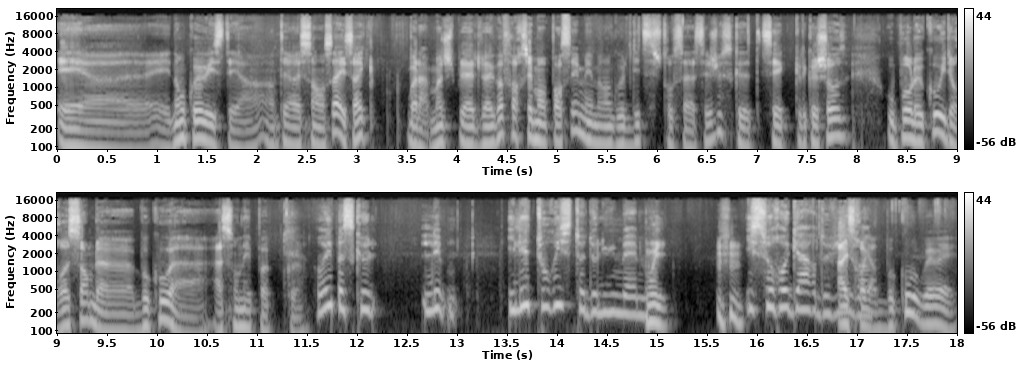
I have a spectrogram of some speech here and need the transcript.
Et, euh, et, donc oui, oui c'était intéressant ça. Et c'est vrai que voilà, moi je ne l'avais pas forcément pensé, mais maintenant que vous le dites, je trouve ça assez juste que c'est quelque chose où pour le coup il ressemble euh, beaucoup à, son époque. Oui, parce que il est touriste de lui-même. Oui. il se regarde vivre. Ah, il se regarde beaucoup, oui, oui.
